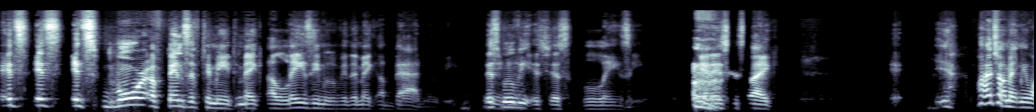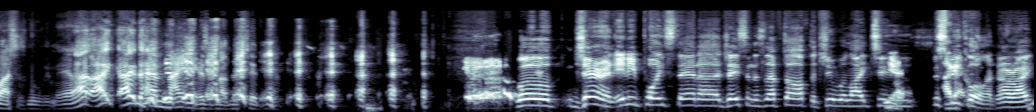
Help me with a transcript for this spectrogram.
it's it's it's more offensive to me to make a lazy movie than make a bad movie. This Mhm. movie is just lazy, and it's just like, yeah. Why don't y'all make me watch this movie, man? I I, I have nightmares about this shit. Now. well, Jaron, any points that uh, Jason has left off that you would like to, Yes, to I speak on? All right.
